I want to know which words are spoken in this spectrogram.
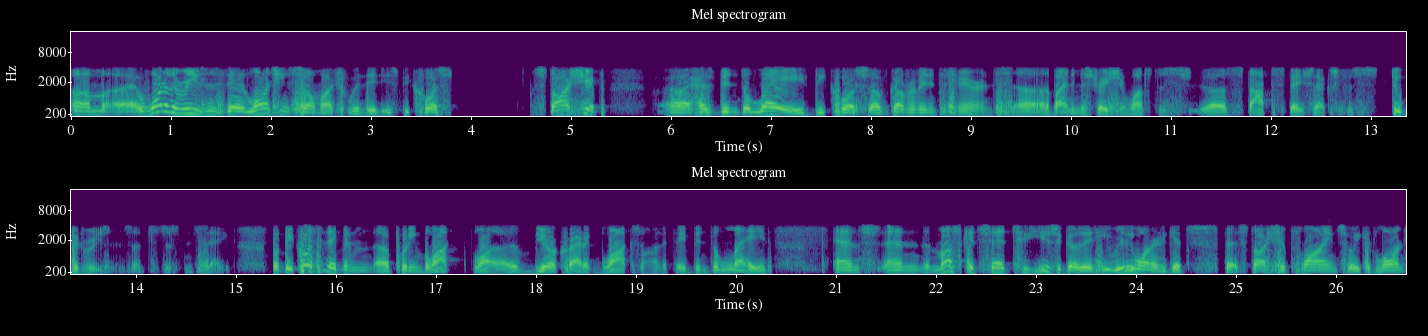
Um, uh, one of the reasons they're launching so much with it is because Starship. Uh, has been delayed because of government interference. Uh, the Biden administration wants to uh, stop SpaceX for stupid reasons. It's just insane. But because they've been uh, putting block, block, bureaucratic blocks on it, they've been delayed. And and Musk had said two years ago that he really wanted to get Starship flying so he could launch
